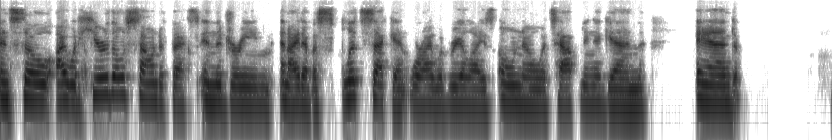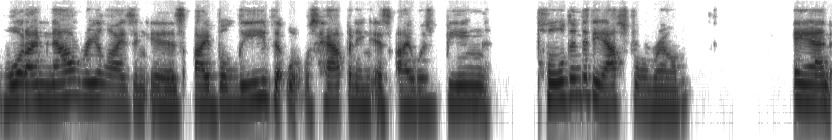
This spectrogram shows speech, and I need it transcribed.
And so I would hear those sound effects in the dream, and I'd have a split second where I would realize, oh no, it's happening again. And what I'm now realizing is I believe that what was happening is I was being pulled into the astral realm. And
